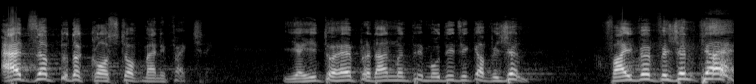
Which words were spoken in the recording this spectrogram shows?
adds up to the cost of manufacturing. यही तो है प्रधानमंत्री मोदी जी का विजन फाइव एफ विजन क्या है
